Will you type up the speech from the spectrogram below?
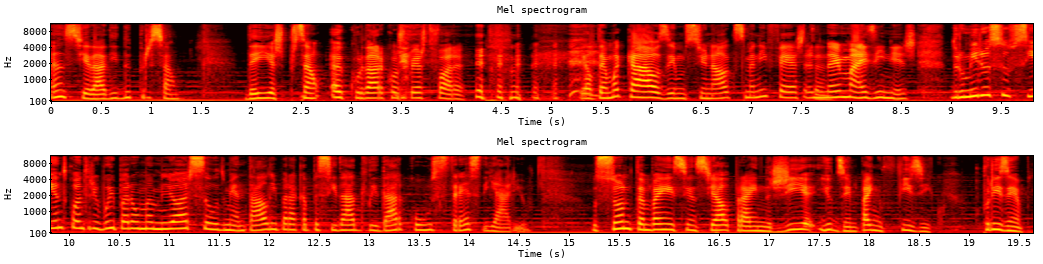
ansiedade e depressão. Daí a expressão acordar com os pés de fora. Ele tem uma causa emocional que se manifesta. Nem mais, Inês. Dormir o suficiente contribui para uma melhor saúde mental e para a capacidade de lidar com o stress diário. O sono também é essencial para a energia e o desempenho físico. Por exemplo,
